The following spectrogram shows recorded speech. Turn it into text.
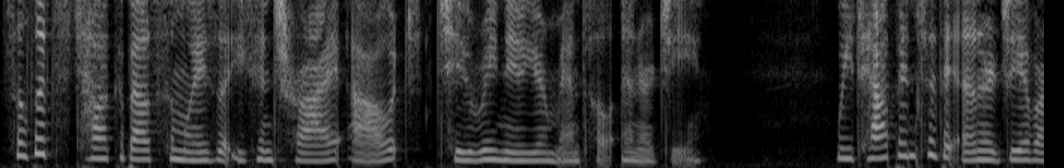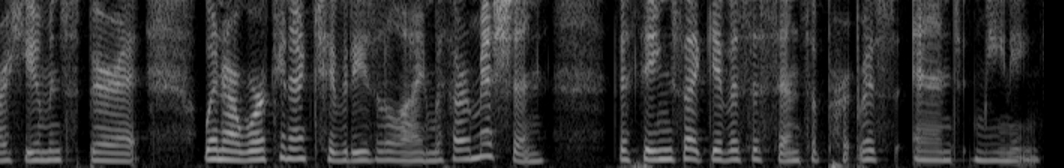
So let's talk about some ways that you can try out to renew your mental energy. We tap into the energy of our human spirit when our work and activities align with our mission, the things that give us a sense of purpose and meaning.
